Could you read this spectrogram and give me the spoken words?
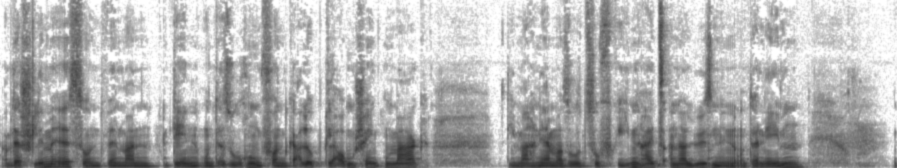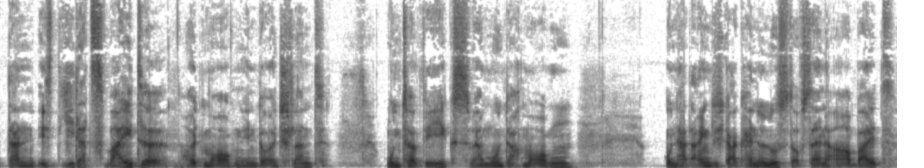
Aber das Schlimme ist, und wenn man den Untersuchungen von Gallup Glauben schenken mag, die machen ja immer so Zufriedenheitsanalysen in Unternehmen, dann ist jeder Zweite heute Morgen in Deutschland unterwegs, haben Montagmorgen, und hat eigentlich gar keine Lust auf seine Arbeit,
